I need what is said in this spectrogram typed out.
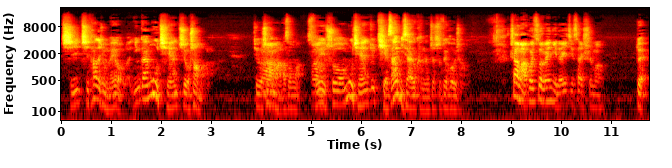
其其他的就没有了，应该目前只有上马了，就上海马拉松了。所以说目前就铁三比赛有可能这是最后一场。上马会作为你的一级赛事吗？对，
